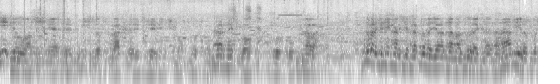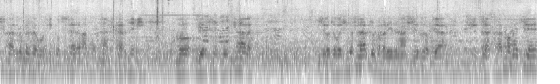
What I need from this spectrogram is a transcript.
i wyłącznie w mistrzostwach 9 punktów karnych po dwóch półfinałach. Numer 10 na liście startowej Joanna Mazurek na nami rozpoczyna grupę zawodników z czterema punktami karnymi po pierwszym półfinale. Przygotowuje się do startu. Numer 11 zrobiła Fincak na komecie.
